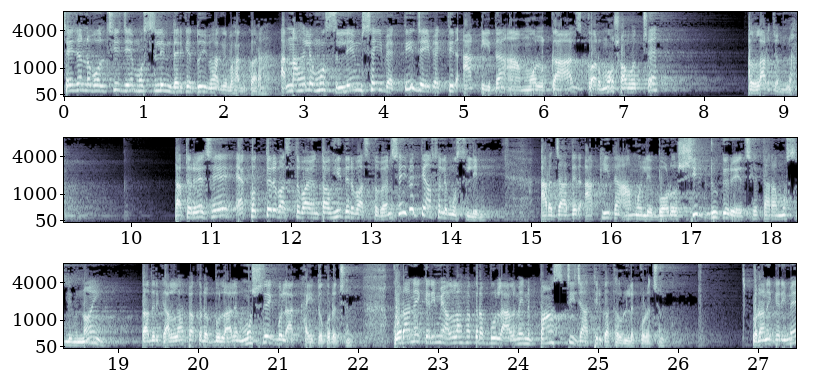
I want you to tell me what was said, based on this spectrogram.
সেই জন্য বলছি যে মুসলিমদেরকে দুই ভাগে ভাগ করা। আর না হলে মুসলিম সেই ব্যক্তি, যেই ব্যক্তির আকিদা, আমল, কাজ, কর্ম সব হচ্ছে আল্লাহর জন্য। তাতে রয়েছে একত্রের বাস্তবায়ন তাহিদের বাস্তবায়ন। সেই ব্যক্তি আসলে মুসলিম। আর যাদের আকিদা আমলে বড় শির ঢুকে রয়েছে, তারা মুসলিম নয়। তাদেরকে আল্লাহ ফাকরবুল আলম মুশরেক বলে আখ্যায়িত করেছেন। কোরআনে করিমে আল্লাহ ফাকরবুল আলমিন পাঁচটি জাতির কথা উল্লেখ করেছেন। কোরআনে করিমে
